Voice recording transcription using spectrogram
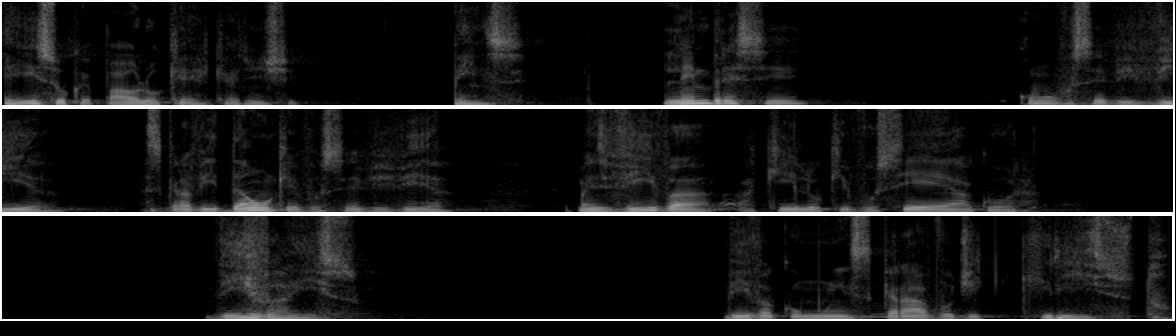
É isso que Paulo quer que a gente pense. Lembre-se como você vivia, a escravidão que você vivia, mas viva aquilo que você é agora. Viva isso. Viva como um escravo de Cristo.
